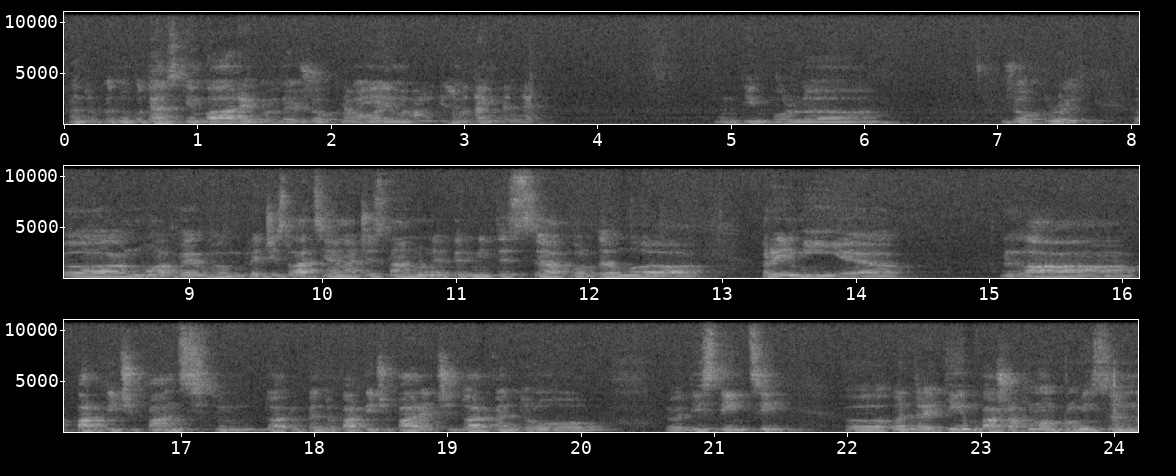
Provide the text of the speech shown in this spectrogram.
pentru că nu puteam schimba regulile jocului în, în timpul, în timpul uh, jocului. Uh, nu avem, uh, legislația în acest an nu ne permite să acordăm uh, premii uh, la participanți, doar pentru participare, ci doar pentru uh, distinții. Uh, Între timp, așa cum am promis în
